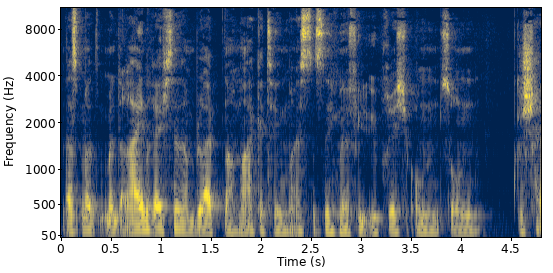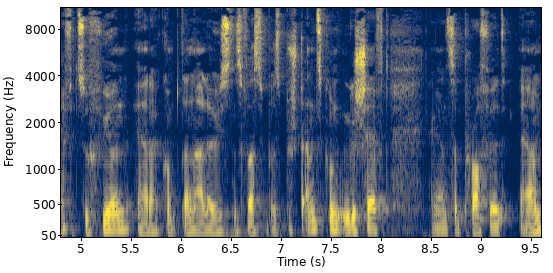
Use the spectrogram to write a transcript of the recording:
das man mit reinrechnet, dann bleibt nach Marketing meistens nicht mehr viel übrig, um so ein Geschäft zu führen. Ja, da kommt dann allerhöchstens was über das Bestandskundengeschäft, der ganze Profit, ja,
